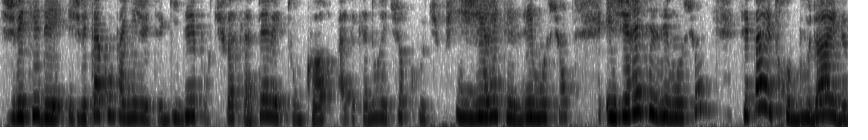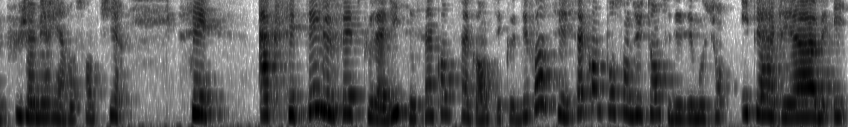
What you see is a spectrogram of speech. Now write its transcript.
je vais t'aider, je vais t'accompagner, je vais te guider pour que tu fasses la paix avec ton corps, avec la nourriture, que tu puisses gérer tes émotions. Et gérer ces émotions, c'est pas être Bouddha et de plus jamais rien ressentir. C'est accepter le fait que la vie c'est 50-50, c'est que des fois c'est 50% du temps c'est des émotions hyper agréables et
